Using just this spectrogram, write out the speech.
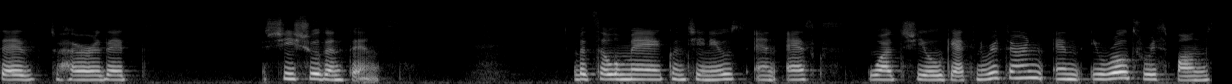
says to her that she shouldn't dance. But Salome continues and asks what she'll get in return, and Herodes responds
